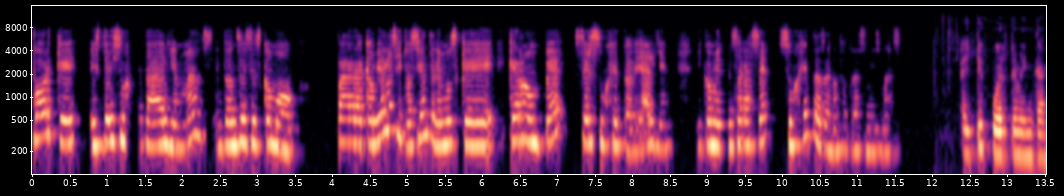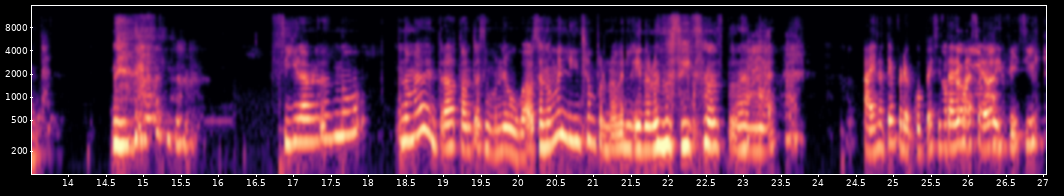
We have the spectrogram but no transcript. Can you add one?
porque estoy sujeta a alguien más. Entonces es como para cambiar la situación tenemos que, romper ser sujeta de alguien y comenzar a ser sujetas de nosotras mismas. Ay, qué fuerte, me encanta. sí, la verdad no, no me he adentrado tanto a Simón de Beauvoir. O sea, no me linchan por no haber leído los dos sexos todavía. Ay, no te preocupes, está demasiado difícil.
